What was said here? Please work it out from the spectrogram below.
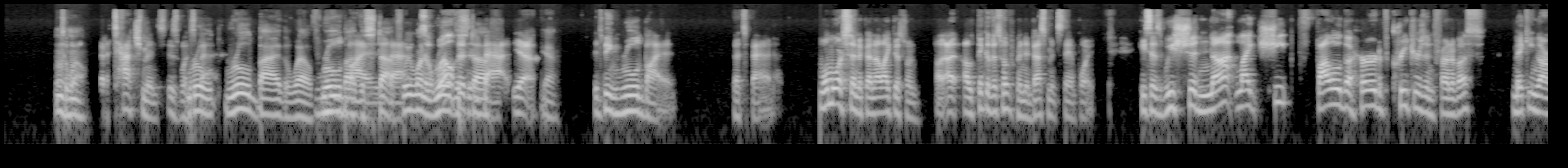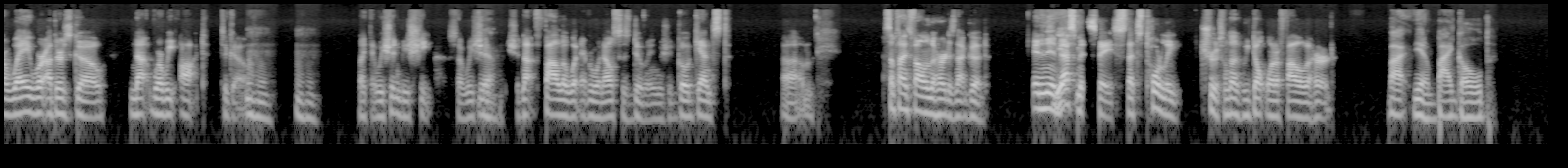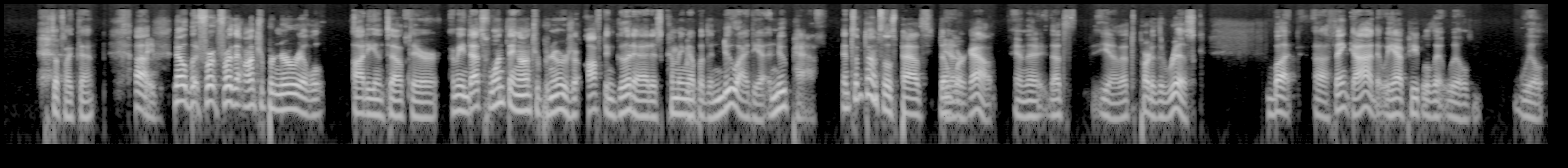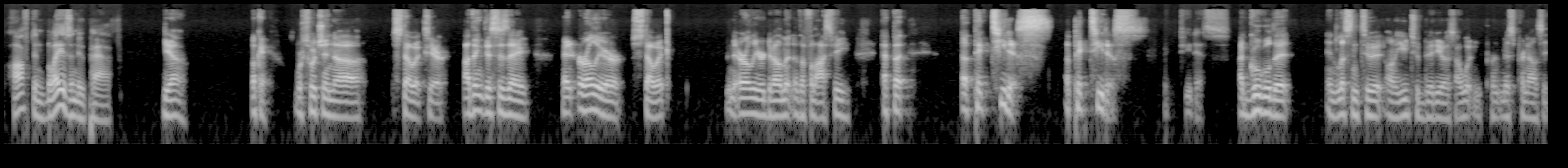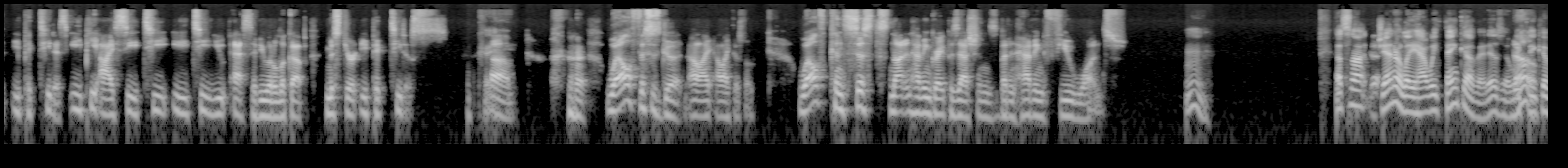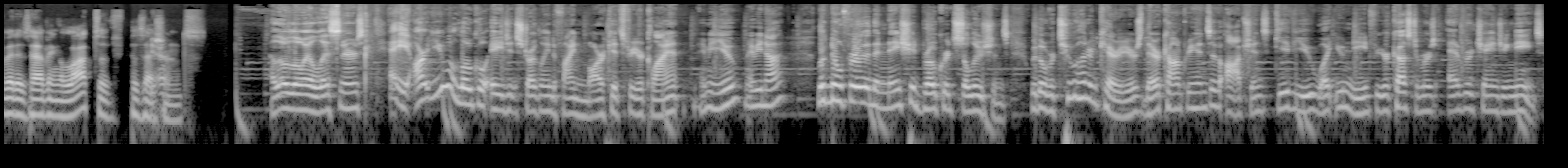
to mm-hmm. wealth. That attachment is what's ruled bad. ruled by the wealth, ruled, ruled by, by, the stuff. We want so to rule the stuff. Bad. Yeah, yeah. It's being ruled by it. That's bad. One more Seneca, and I like this one. I, I'll think of this one from an investment standpoint. He says, We should not, like sheep, follow the herd of creatures in front of us, making our way where others go, not where we ought to go. Mm-hmm. Mm-hmm. Like that, we shouldn't be sheep. So we should yeah. should not follow what everyone else is doing. We should go against. Um, sometimes following the herd is not good. And in the investment yeah. space, that's totally true. Sometimes we don't want to follow the herd. Buy, you know, buy gold, stuff like that. Uh, no, but for for the entrepreneurial audience out there, I mean, that's one thing entrepreneurs are often good at is coming up with a new idea, a new path, and sometimes those paths don't yeah. work out, and that's you know that's part of the risk. But uh, thank God that we have people that will will often blaze a new path. Yeah. Okay, we're switching uh Stoics here. I think this is a an earlier Stoic, an earlier development of the philosophy. But Epictetus. Epictetus. Epictetus. I googled it and listened to it on a YouTube video, so I wouldn't pr- mispronounce it. Epictetus. E P I C T E T U S. If you want to look up Mister Epictetus. Okay. Um, wealth. This is good. I like. I like this one. Wealth consists not in having great possessions, but in having few ones. Hmm. That's not generally how we think of it, is it? No. We think of it as having lots of possessions. Yeah. Hello, loyal listeners. Hey, are you a local agent struggling to find markets for your client? Maybe you, maybe not. Look no further than Nation Brokerage Solutions. With over 200 carriers, their comprehensive options give you what you need for your customers' ever changing needs.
